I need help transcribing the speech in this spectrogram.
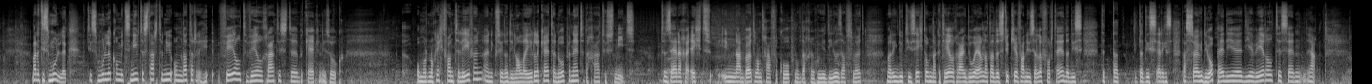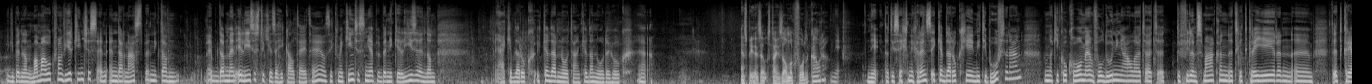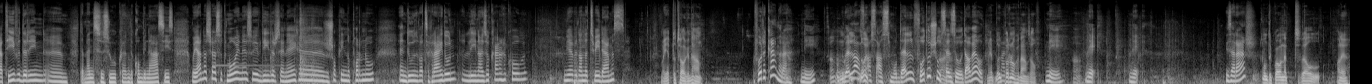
Maar het is moeilijk. Het is moeilijk om iets nieuws te starten nu, omdat er veel te veel gratis te bekijken is ook om er nog echt van te leven, en ik zeg dat in alle eerlijkheid en openheid, dat gaat dus niet. Tenzij dat je echt naar het buitenland gaat verkopen of dat je goede deals afsluit. Maar ik doe het echt omdat ik het heel graag doe. Hè, omdat dat een stukje van jezelf wordt. Hè. Dat, is, dat, dat, dat is ergens... Dat zuigt je op, hè, die, die wereld. Is ja. Ik ben dan mama ook van vier kindjes. En, en daarnaast ben ik dan, heb ik dan mijn Elise-stukje, zeg ik altijd. Hè. Als ik mijn kindjes niet heb, ben ik Elise. En dan ja, ik heb daar ook ik heb daar nood aan. Ik heb dat nodig ook. Ja. En speel je zelf, sta je zelf nog voor de camera? Nee. Nee, dat is echt een grens. Ik heb daar ook geen, niet die behoefte aan. Omdat ik ook gewoon mijn voldoening haal uit, uit, de films maken, het, het creëren, ehm, het, creatieve erin, ehm, de mensen zoeken, de combinaties. Maar ja, dat is juist het mooie. Hè. Zo heeft ieder zijn eigen job in de porno en doen wat ze graag doen. Lina is ook aangekomen. Nu hebben we dan de twee dames. Maar je hebt het wel gedaan. Voor de camera? Nee. Oh, wel als, als, als, model, fotoshoots ah, en zo, dat wel. je hebt nooit porno gedaan zelf? Nee, ah. nee, nee. Is dat raar? Want ik wou net wel allee,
